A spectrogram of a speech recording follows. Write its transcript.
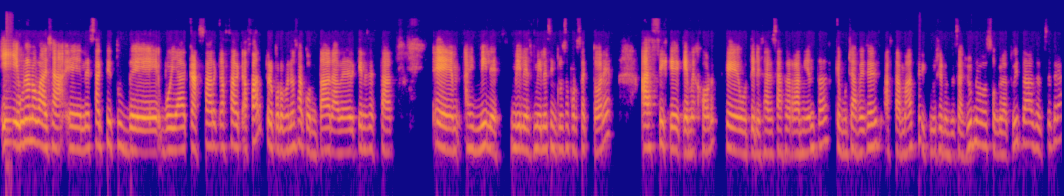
y uno no vaya en esa actitud de voy a cazar, cazar, cazar, pero por lo menos a contar, a ver quiénes están. Eh, hay miles, miles, miles incluso por sectores, así que qué mejor que utilizar esas herramientas que muchas veces hasta más incluyen un desayuno, son gratuitas, etcétera,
